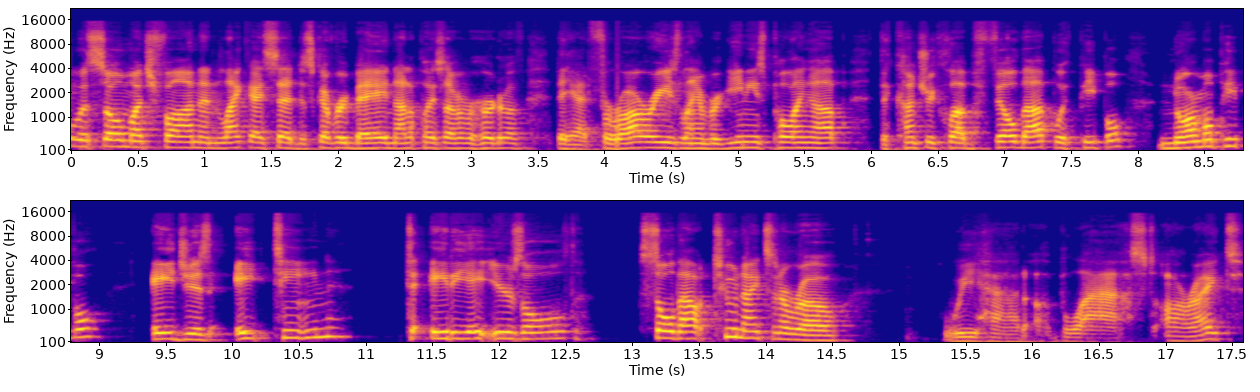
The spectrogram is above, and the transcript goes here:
It was so much fun. And like I said, Discovery Bay, not a place I've ever heard of. They had Ferraris, Lamborghinis pulling up. The country club filled up with people, normal people, ages 18 to 88 years old, sold out two nights in a row. We had a blast. All right.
